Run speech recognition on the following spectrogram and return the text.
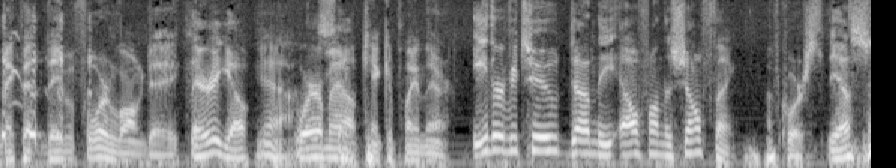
make that day before a long day. There you go. Yeah, Wear 'em so out. Can't complain there. Either of you two done the elf on the shelf thing? Of course. Yes.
